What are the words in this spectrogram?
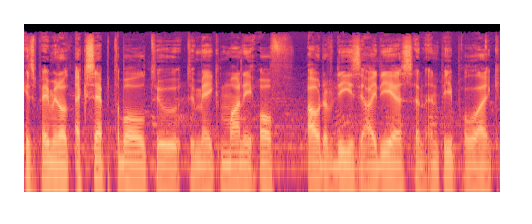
it's maybe not acceptable to to make money off out of these ideas and, and people like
